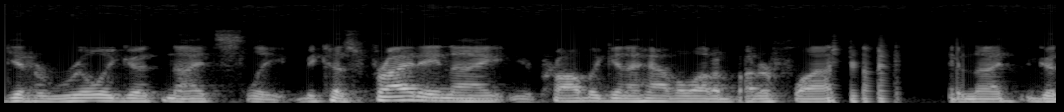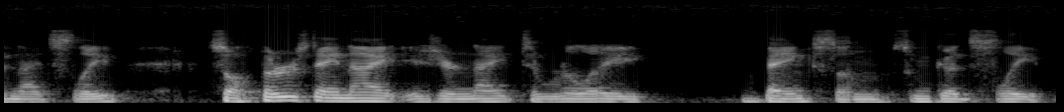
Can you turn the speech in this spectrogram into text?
get a really good night's sleep because Friday night you're probably going to have a lot of butterflies, you're not gonna get a night, good night's sleep. So Thursday night is your night to really bank some some good sleep.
